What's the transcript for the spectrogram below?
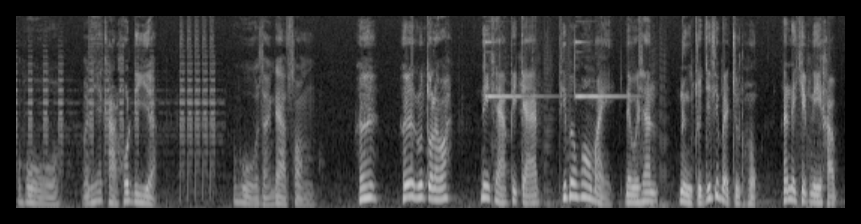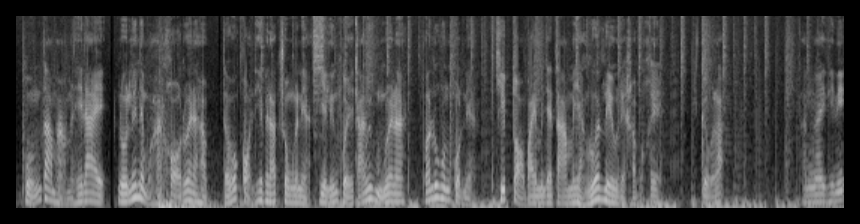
โอ้โห วันนี้อากาศโคตรดีอะ โอ้โห แสงแดดส่อง เฮ้ย เฮ้ยรู้ตัวอะไรวะ นี่แค่ปีแก๊สที่เพิ่งพ่อใหม่ในเวอร์ชัน1.21.6และในคลิปนี้ครับ ผมต้องตามหามันให้ได้ โดยเล่นในโหมดฮาร์ดคอร์ด้วยนะครับ แต่ว่าก่อนที่จะไปรับชมกันเนี่ย อย่าลืมกดติดตามให้ผมด้วยนะ เพราะทุกคนกดเนี่ย คลิปต่อไปมันจะตามมาอย่างรวดเร็วเลยครับ โอเค เกิดมาละทำไงทีนี้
